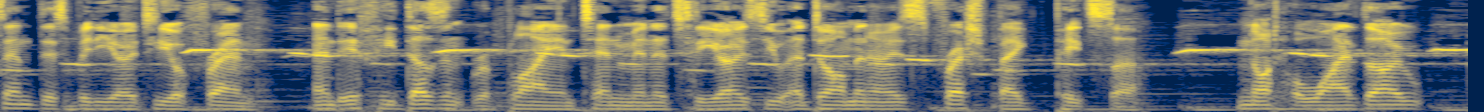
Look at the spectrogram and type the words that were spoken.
Send this video to your friend, and if he doesn't reply in 10 minutes he owes you a Domino's fresh baked pizza. Not Hawaii though.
